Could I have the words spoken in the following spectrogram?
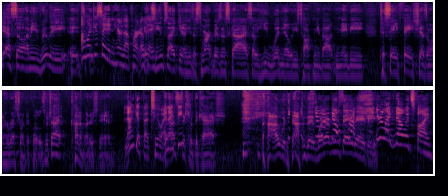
Yeah. So I mean, really, it, Oh, I it- guess I didn't hear that part. Okay. It seems like you know he's a smart business guy, so he would know what he's talking about, and maybe to save face, she doesn't want her restaurant to close, which I kind of understand. And I get that too. But And I I'd think stick with the cash. I would not. Whatever have no you say, baby. You're like, no, it's fine.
